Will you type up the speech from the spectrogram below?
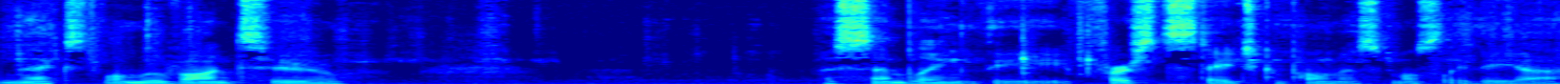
Next, we'll move on to assembling the first stage components, mostly the uh,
